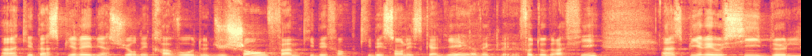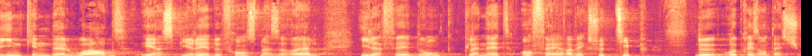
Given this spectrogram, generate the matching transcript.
hein, qui est inspiré bien sûr des travaux de Duchamp, femme qui, descend l'escalier avec les photographies, inspiré aussi de Lynn Kendall Ward et inspiré de Franz Mazerel. Il a fait donc Planète Enfer avec ce type de représentation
